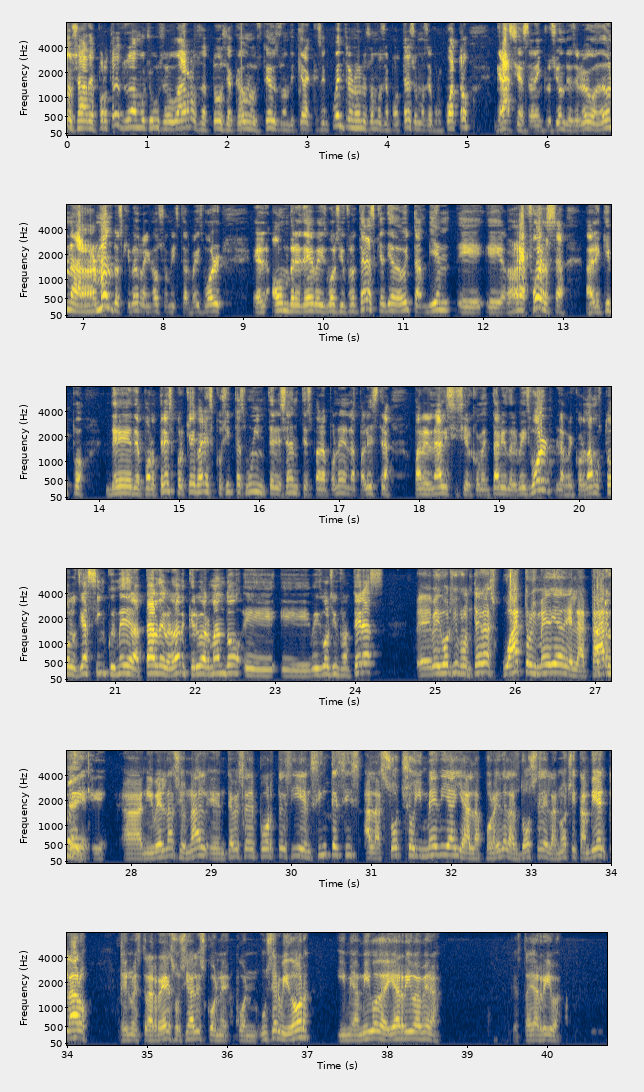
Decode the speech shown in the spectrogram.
Bienvenidos a Deportes, nos da mucho gusto saludarlos a todos y a cada uno de ustedes, donde quiera que se encuentren. Hoy no somos Deportes, somos de por cuatro. Gracias a la inclusión, desde luego, de don Armando Esquivel Reynoso, Mr. Béisbol, el hombre de Béisbol Sin Fronteras, que el día de hoy también eh, eh, refuerza al equipo de Deportes, porque hay varias cositas muy interesantes para poner en la palestra para el análisis y el comentario del béisbol. Le recordamos todos los días, cinco y media de la tarde, ¿verdad, mi querido Armando? Eh, béisbol Sin Fronteras. béisbol Sin Fronteras, cuatro y media de la tarde a nivel nacional en TVC Deportes y en síntesis a las ocho y media y a la por ahí de las doce de la noche. Y también, claro, en nuestras redes sociales con, con un servidor y mi amigo de allá arriba, mira, que está allá arriba.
